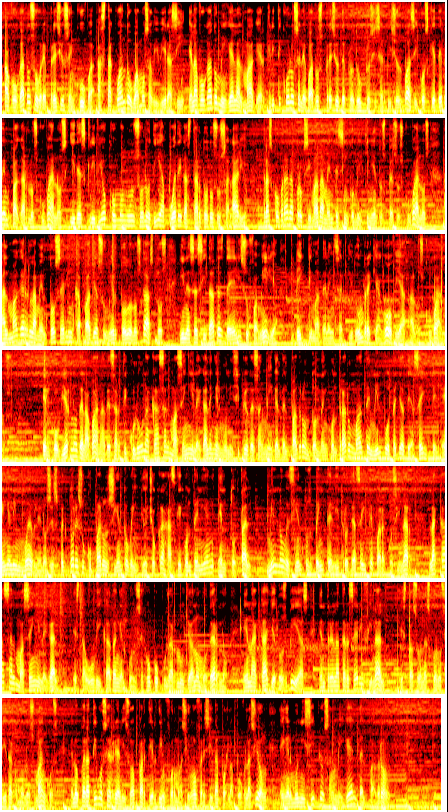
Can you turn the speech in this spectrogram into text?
Abogado sobre precios en Cuba, ¿hasta cuándo vamos a vivir así? El abogado Miguel Almaguer criticó los elevados precios de productos y servicios básicos que deben pagar los cubanos y describió cómo en un solo día puede gastar todo su salario. Tras cobrar aproximadamente 5.500 pesos cubanos, Almaguer lamentó ser incapaz de asumir todos los gastos y necesidades de él y su familia, víctimas de la incertidumbre que agobia a los cubanos. El gobierno de La Habana desarticuló una casa almacén ilegal en el municipio de San Miguel del Padrón donde encontraron más de mil botellas de aceite. En el inmueble los inspectores ocuparon 128 cajas que contenían en total 1.920 litros de aceite para cocinar. La casa almacén ilegal está ubicada en el Consejo Popular Luyano Moderno, en la calle Dos Vías, entre la tercera y final. Esta zona es conocida como Los Mangos. El operativo se realizó a partir de información ofrecida por la población en el municipio San Miguel del Padrón.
